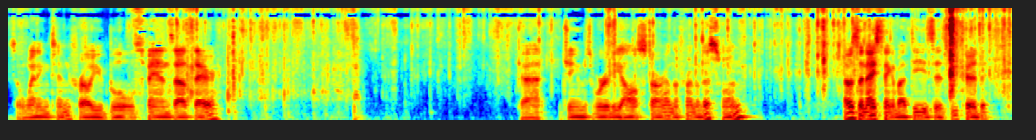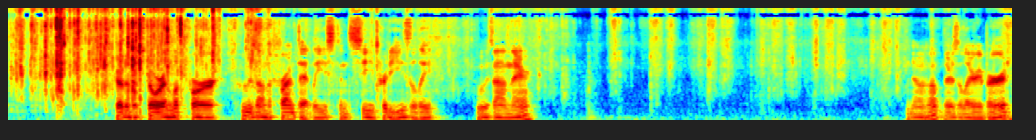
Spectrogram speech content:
So Wennington for all you Bulls fans out there. Got James Worthy All-Star on the front of this one. That was the nice thing about these is you could go to the store and look for who's on the front at least and see pretty easily who was on there. No, oh, there's a Larry Bird.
